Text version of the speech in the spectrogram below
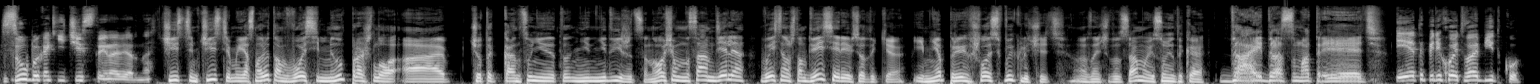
Зубы какие чистые, наверное. Чистим, чистим, и я смотрю, там 8 минут прошло, а что-то к концу не, это, не, не движется. Но, в общем, на самом деле, выяснилось, что там две серии все-таки, и мне пришлось выключить, значит, ту самую, и Соня такая, дай досмотреть! И это переходит в обидку.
